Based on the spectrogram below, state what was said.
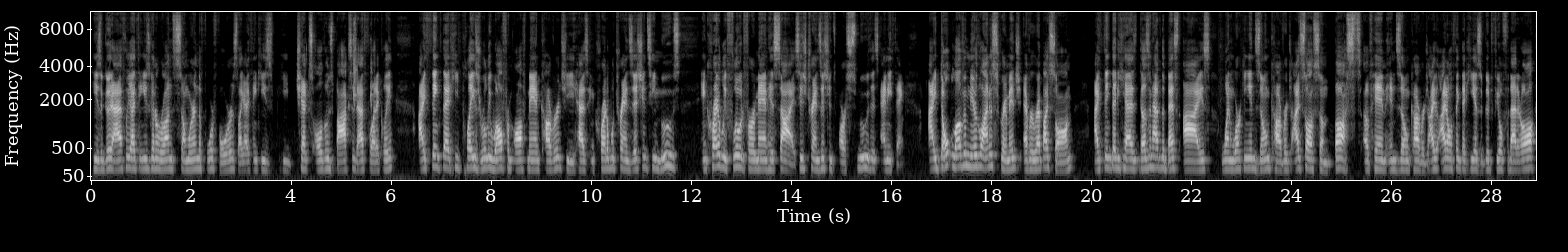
He's a good athlete. I think he's going to run somewhere in the four fours. Like I think he's he checks all those boxes athletically. I think that he plays really well from off man coverage. He has incredible transitions. He moves incredibly fluid for a man his size. His transitions are smooth as anything. I don't love him near the line of scrimmage. Every rep I saw him. I think that he has doesn't have the best eyes when working in zone coverage. I saw some busts of him in zone coverage. I, I don't think that he has a good feel for that at all.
